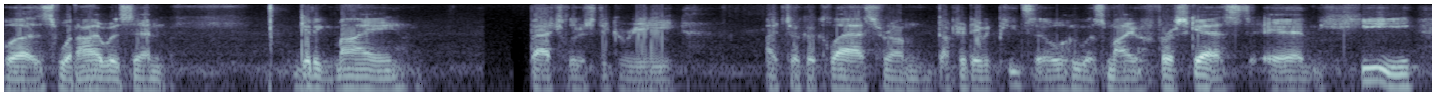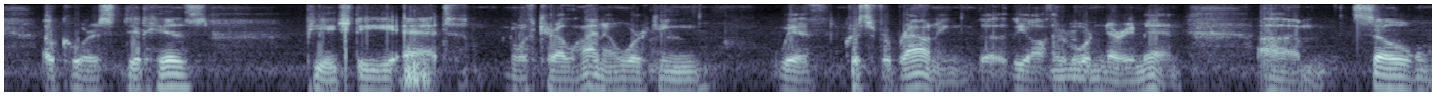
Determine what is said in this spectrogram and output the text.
was when I was in getting my bachelor's degree, I took a class from Dr. David Pizzo, who was my first guest, and he, of course, did his PhD at North Carolina, working with Christopher Browning, the the author of mm-hmm. Ordinary Men. Um, so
